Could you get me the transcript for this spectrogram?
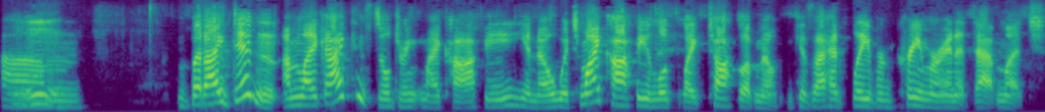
Um, mm. but I didn't. I'm like, I can still drink my coffee, you know, which my coffee looked like chocolate milk because I had flavored creamer in it that much.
